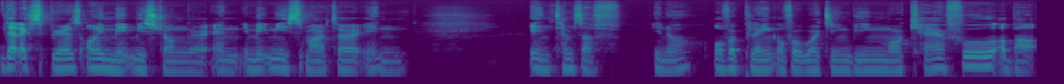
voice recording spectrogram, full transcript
that experience only made me stronger and it made me smarter in in terms of you know overplaying, overworking, being more careful about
